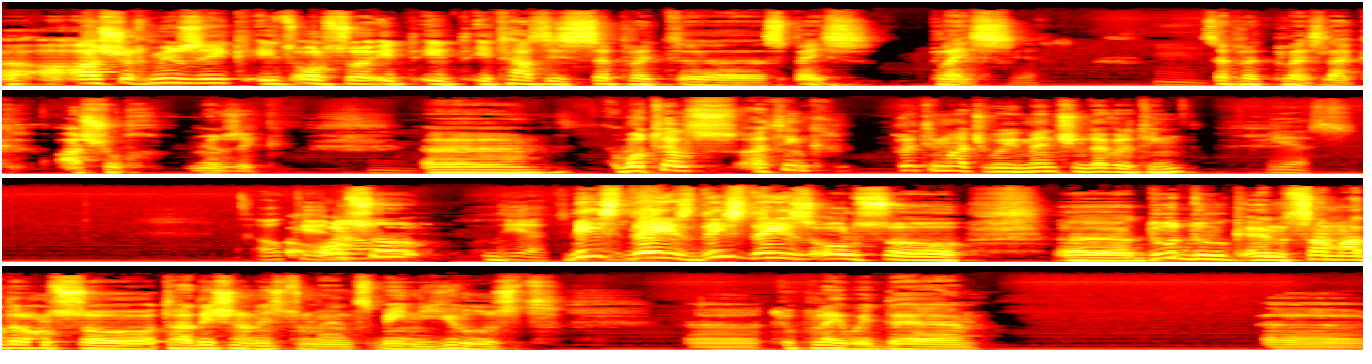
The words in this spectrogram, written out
uh, ashur music it's also it it, it has this separate uh, space place Yes. Mm. separate place like ashur music. Uh, what else? I think pretty much we mentioned everything. Yes. Okay. also. now, yeah. These days, these days also, uh, duduk and some other also traditional instruments being used uh, to play with the uh,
